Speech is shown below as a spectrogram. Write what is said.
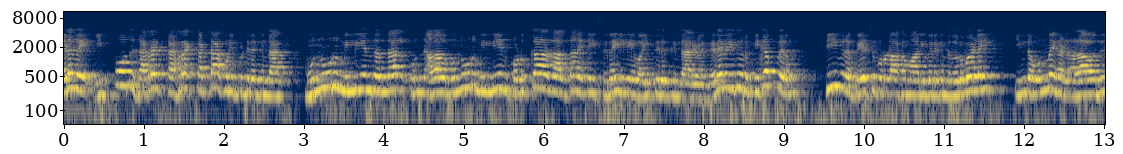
எனவே இப்போது ஹர ஹரக்கட்டா குறிப்பிட்டிருக்கின்றார். முன்னூறு மில்லியன் தந்தால் உன் அதாவது முன்னூறு மில்லியன் கொடுக்காததால் தான் என்னை சிறையிலே வைத்திருக்கின்றார்கள். எனவே இது ஒரு மிக பெரும் தீவிர பேசுபொருளாக மாறி வருகின்றது. ஒருவேளை இந்த உண்மைகள் அதாவது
